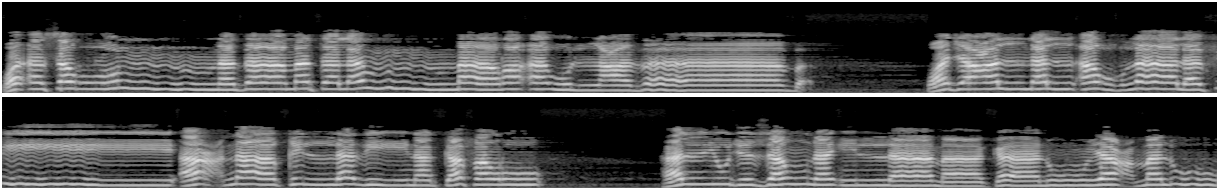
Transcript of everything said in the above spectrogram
وَأَسَرُّوا النَّدَامَةَ لَمَّا رَأَوُا الْعَذَابَ وَجَعَلْنَا الْأَغْلَالَ فِي أَعْنَاقِ الَّذِينَ كَفَرُوا هَلْ يُجْزَوْنَ إِلَّا مَا كَانُوا يَعْمَلُونَ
